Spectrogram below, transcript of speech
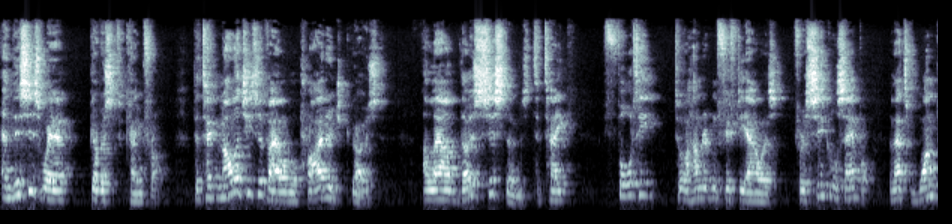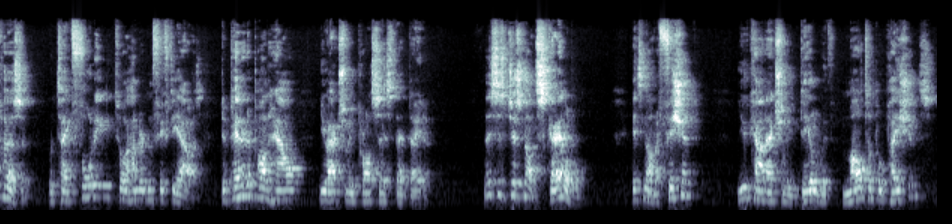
And this is where GOAST came from. The technologies available prior to GOAST allowed those systems to take 40 to 150 hours for a single sample. And that's one person would take 40 to 150 hours, depending upon how you actually process that data. This is just not scalable. It's not efficient. You can't actually deal with multiple patients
